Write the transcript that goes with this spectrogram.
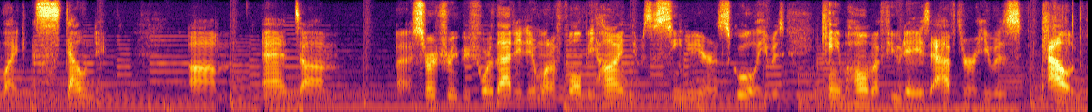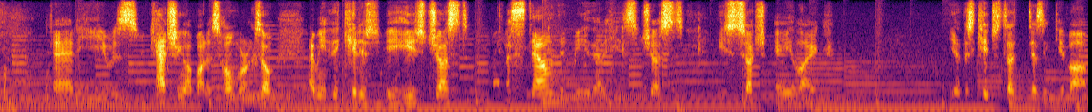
like astounding. Um, and um, surgery before that, he didn't want to fall behind. He was a senior year in school. He was came home a few days after he was out, and he was catching up on his homework. So, I mean, the kid is he's just astounded me that he's just he's such a like yeah, this kid just doesn't give up,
